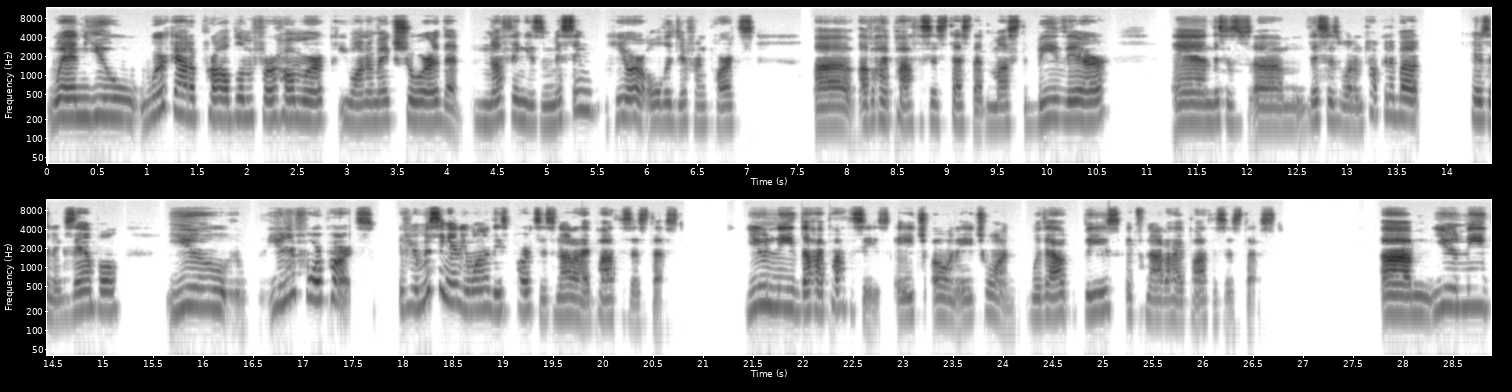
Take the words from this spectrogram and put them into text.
When you work out a problem for homework, you want to make sure that nothing is missing. Here are all the different parts uh, of a hypothesis test that must be there. And this is um, this is what I'm talking about. Here's an example. You, you have four parts. If you're missing any one of these parts, it's not a hypothesis test. You need the hypotheses, H, O, and H1. Without these, it's not a hypothesis test. Um, you need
